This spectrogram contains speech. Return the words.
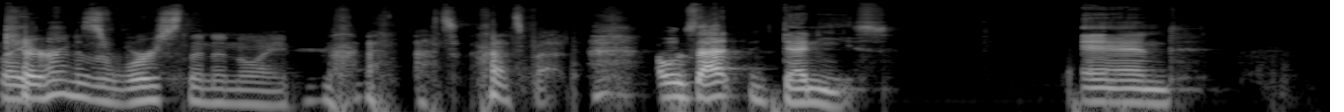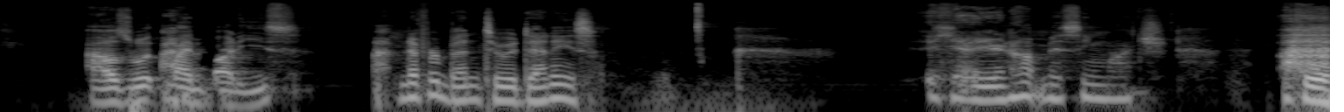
like, Karen is worse than annoying. that's that's bad. I was at Denny's, and I was with my buddies. I've never been to a Denny's. Yeah, you're not missing much. Cool.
